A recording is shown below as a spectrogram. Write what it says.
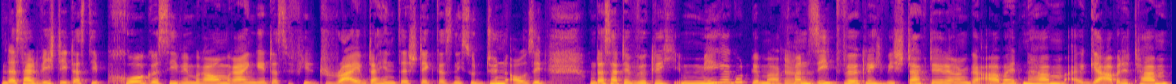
das ist halt wichtig, dass die progressiv im Raum reingeht, dass viel Drive dahinter steckt, dass es nicht so dünn aussieht. Und das hat er wirklich mega gut gemacht. Ja. Man sieht wirklich, wie stark die daran gearbeitet haben, äh, gearbeitet haben.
